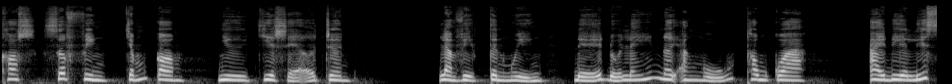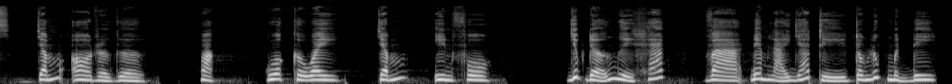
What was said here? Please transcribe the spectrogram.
couchsurfing.com như chia sẻ ở trên. Làm việc tình nguyện để đổi lấy nơi ăn ngủ thông qua idealist.org hoặc workaway.info giúp đỡ người khác và đem lại giá trị trong lúc mình đi,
